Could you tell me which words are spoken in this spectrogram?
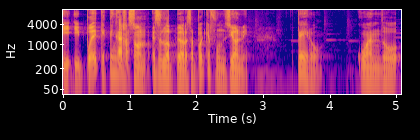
Y, puede que tengas razón, eso es lo peor, o sea, puede que funcione. Pero cuando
